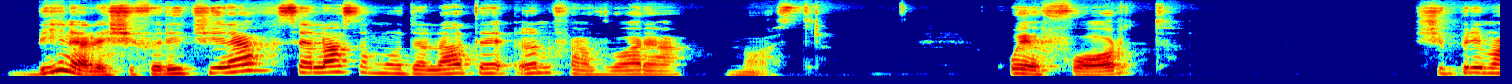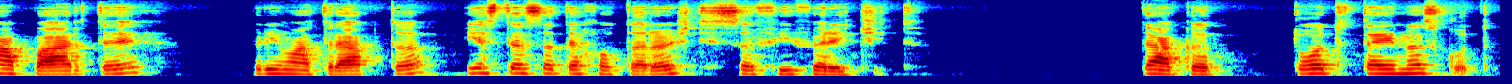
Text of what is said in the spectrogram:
Binele și fericirea se lasă modelate în favoarea noastră cu efort și prima parte, prima treaptă, este să te hotărăști să fii fericit. Dacă tot te-ai născut.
